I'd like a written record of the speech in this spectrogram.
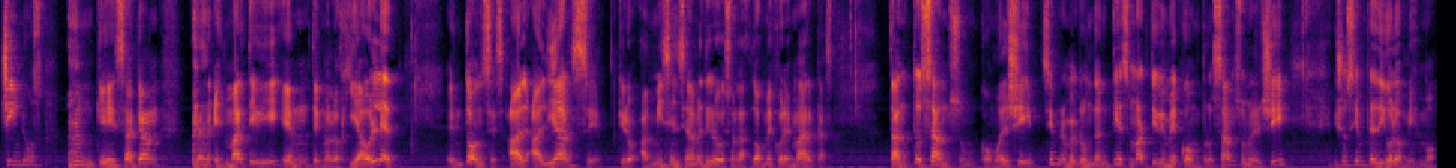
chinos que sacan Smart TV en tecnología OLED. Entonces, al aliarse, creo, a mí sinceramente creo que son las dos mejores marcas tanto Samsung como LG siempre me preguntan qué Smart TV me compro, Samsung o LG, y yo siempre digo lo mismo.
